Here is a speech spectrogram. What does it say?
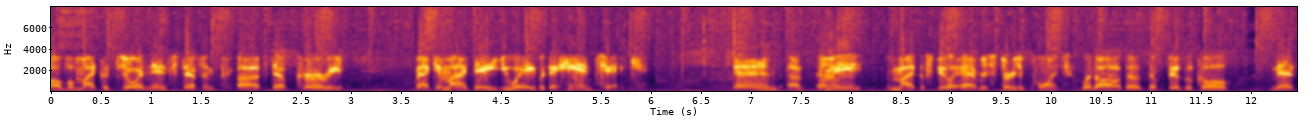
of a Michael Jordan and Stephen uh, Steph Curry, back in my day, you were able to hand check, and uh, I mean, Michael still averaged thirty points with all the the physicalness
